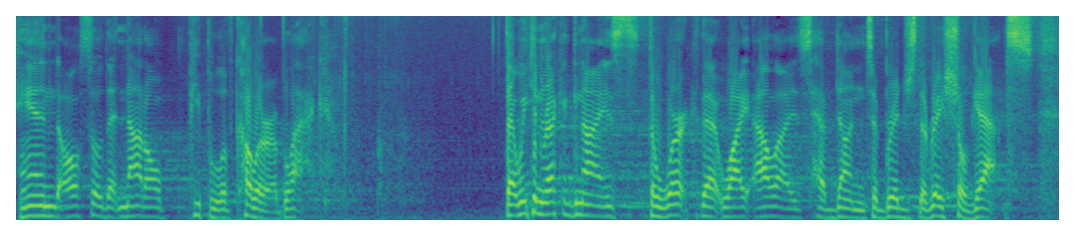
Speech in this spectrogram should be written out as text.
and also that not all people of color are black. That we can recognize the work that white allies have done to bridge the racial gaps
